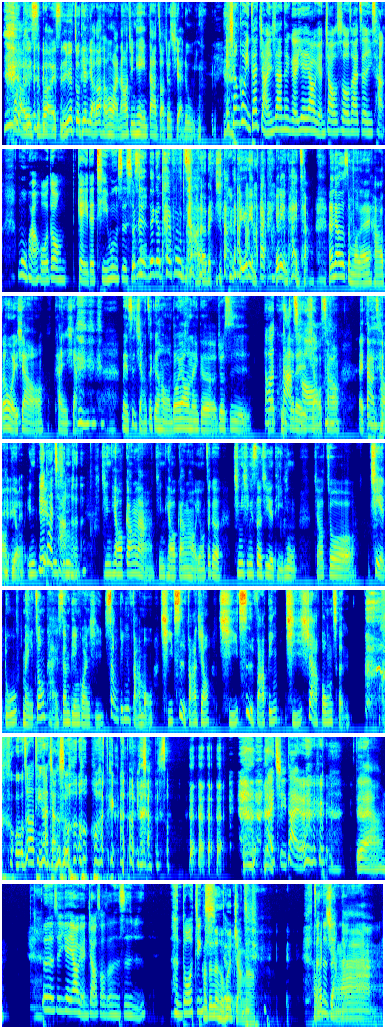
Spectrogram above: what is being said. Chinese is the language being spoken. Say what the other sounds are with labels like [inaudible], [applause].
[laughs] 不好意思，不好意思，因为昨天聊到很晚，然后今天一大早就起来录音。哎、欸，香菇，你再讲一下那个叶耀元教授在这一场募款活动给的题目是什么？不是那个太复杂了，等一下那个有点太 [laughs] 有点太长，那叫做什么嘞？好，等我一下哦，看一下。[laughs] 每次讲这个哈，都要那个就是来大抄小抄，哎，大抄掉，因为太长了。金条纲啦，金条纲哈，用这个精心设计的题目。叫做解读美中台三边关系，上兵伐谋，其次伐交，其次伐兵，其下攻城。[laughs] 我知道听他讲什么，[laughs] 我要听他到底讲什么，[laughs] 太期待了。对啊，真的是叶耀元教授，真的是很多惊喜，他真的很会讲啊，很会讲啊。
